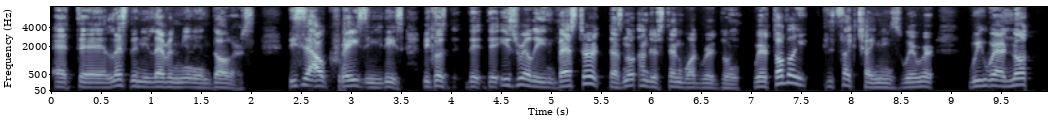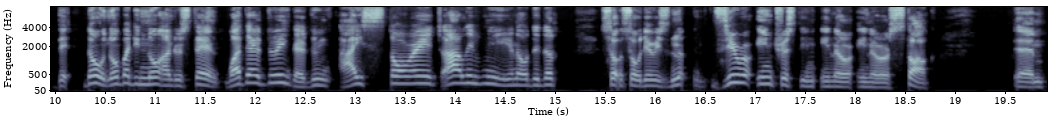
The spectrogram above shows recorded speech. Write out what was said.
at uh, less than eleven million dollars. This is how crazy it is because the, the Israeli investor does not understand what we're doing. We're totally it's like Chinese. We were we were not no, nobody no understand what they're doing. They're doing ice storage. Ah, leave me, you know, they don't so so there is no, zero interest in, in our in our stock. Um,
